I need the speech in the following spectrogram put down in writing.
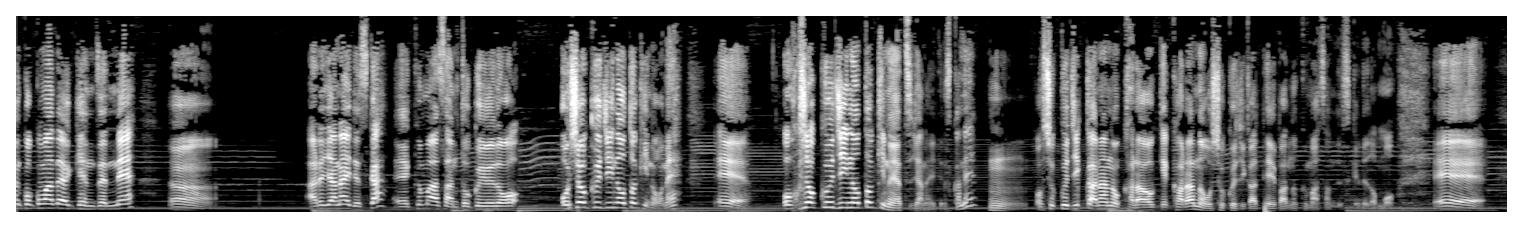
うん、ここまでは健全ね。うん。あれじゃないですか？えー、熊さん特有の、お食事の時のね、えー、お食事の時のやつじゃないですかね。うん。お食事からのカラオケからのお食事が定番の熊さんですけれども。えー、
